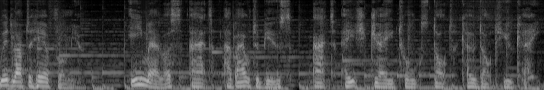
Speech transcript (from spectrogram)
we'd love to hear from you. Email us at aboutabuse at hjtalks.co.uk.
